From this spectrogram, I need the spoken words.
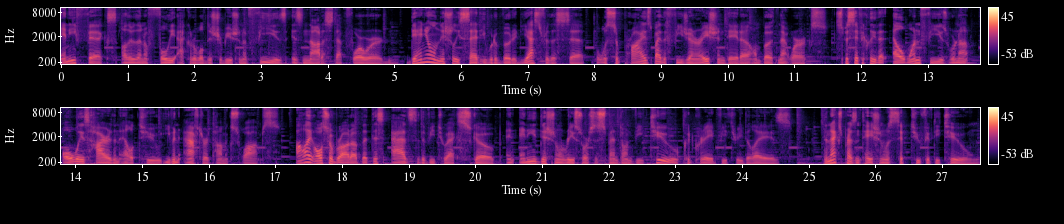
any fix other than a fully equitable distribution of fees is not a step forward. Daniel initially said he would have voted yes for this SIP, but was surprised by the fee generation data on both networks. Specifically, that L1 fees were not always higher than L2 even after atomic swaps. Ali also brought up that this adds to the V2X scope, and any additional resources spent on V2 could create V3 delays. The next presentation was SIP 252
